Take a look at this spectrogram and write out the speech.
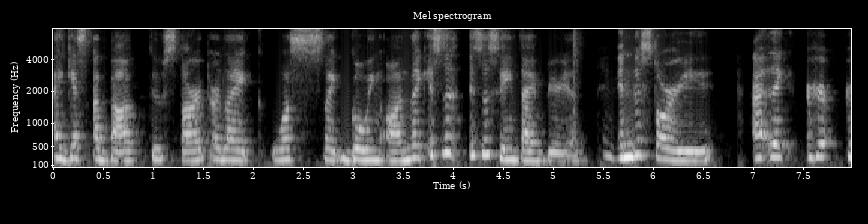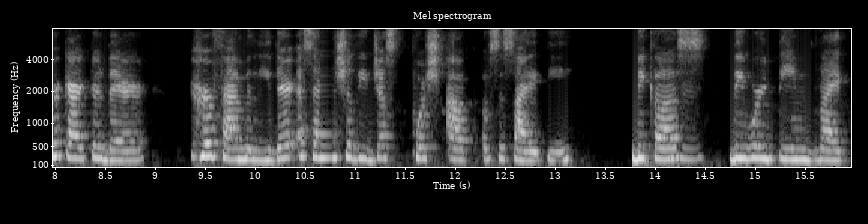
I guess about to start or like was like going on. Like it's the it's the same time period. Mm-hmm. In the story, uh, like her her character there, her family, they're essentially just pushed out of society because mm-hmm. they were deemed like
